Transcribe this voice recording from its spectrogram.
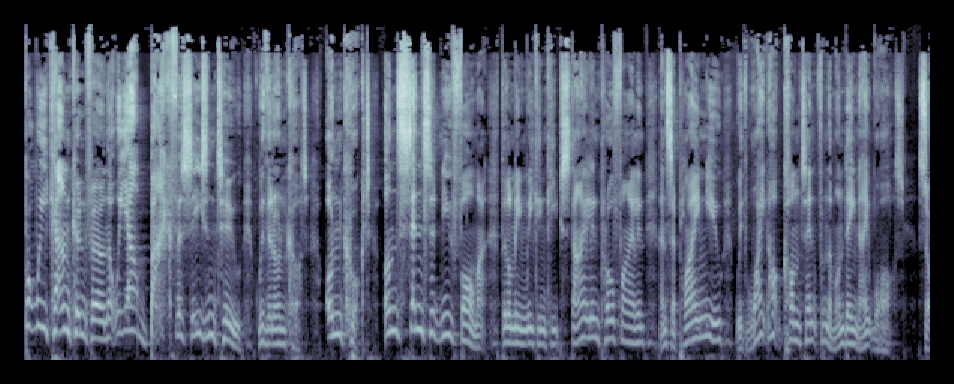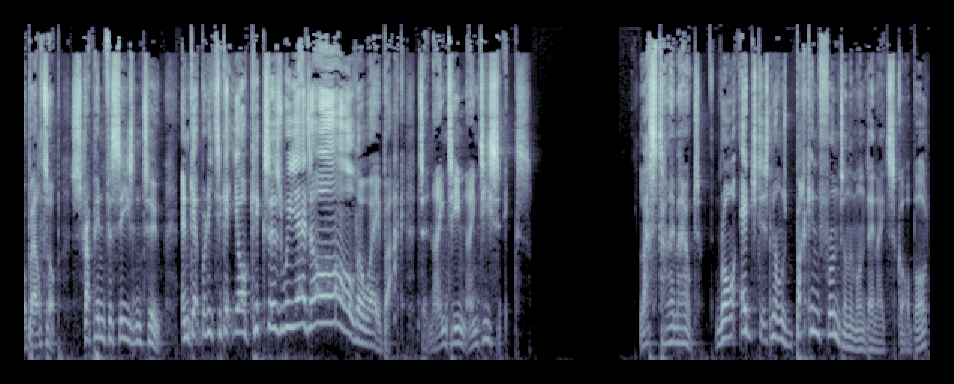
But we can confirm that we are back for season two with an uncut, uncooked, uncensored new format that'll mean we can keep styling, profiling, and supplying you with white hot content from the Monday Night Wars. So belt up, strap in for season two, and get ready to get your kicks as we head all the way back to 1996. Last time out, Raw edged its nose back in front on the Monday night scoreboard,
